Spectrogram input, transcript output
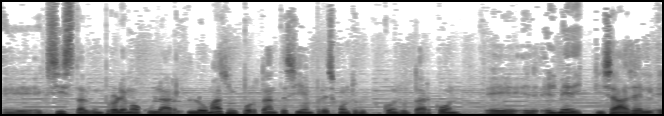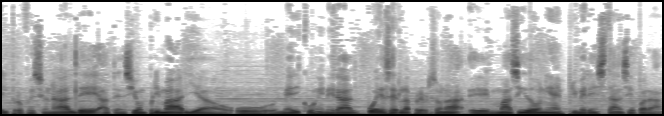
eh, exista algún problema ocular, lo más importante siempre es consultar con eh, el, médico. Quizás el, profesional de atención primaria o, o el médico general puede ser la persona eh, más idónea en primera instancia para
